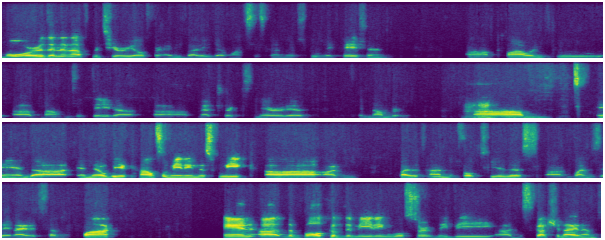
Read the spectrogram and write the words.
more than enough material for anybody that wants to spend their school vacation uh, plowing through uh, mountains of data, uh, metrics, narrative, and numbers. Mhm. Um, and uh, and there will be a council meeting this week uh, on by the time the folks hear this on Wednesday night at seven o'clock. And uh, the bulk of the meeting will certainly be uh, discussion items.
